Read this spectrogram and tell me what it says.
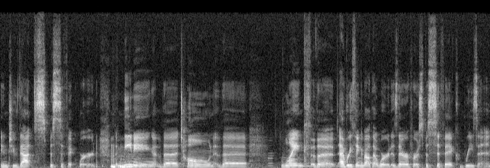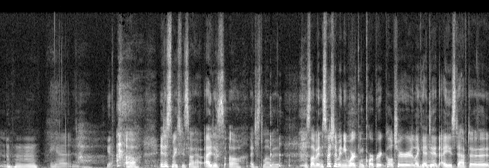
into that specific word the mm-hmm. meaning the tone the length the everything about that word is there for a specific reason mm-hmm. and yeah oh it just makes me so happy i just oh i just love it just love it and especially when you work in corporate culture like mm-hmm. i did i used to have to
